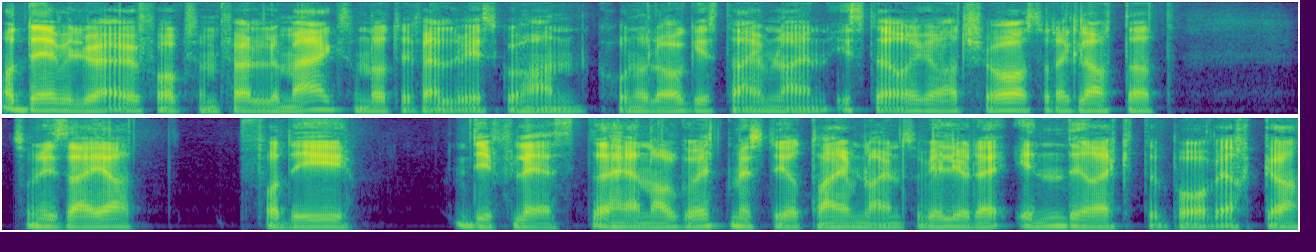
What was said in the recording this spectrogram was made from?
og det vil jo òg folk som følger meg, som da tilfeldigvis skulle ha en kronologisk timeline, i større grad se. Så det er klart at, som de sier, at fordi de fleste har en algoritmisk styrt timeline, så vil jo det indirekte påvirke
